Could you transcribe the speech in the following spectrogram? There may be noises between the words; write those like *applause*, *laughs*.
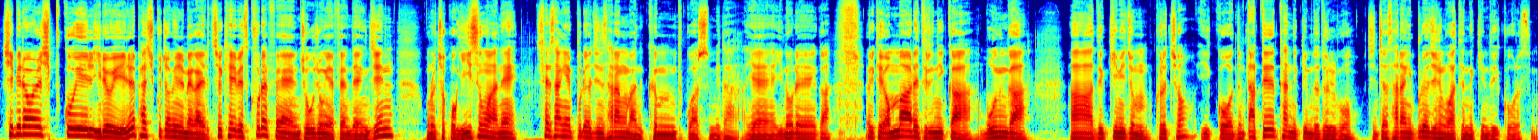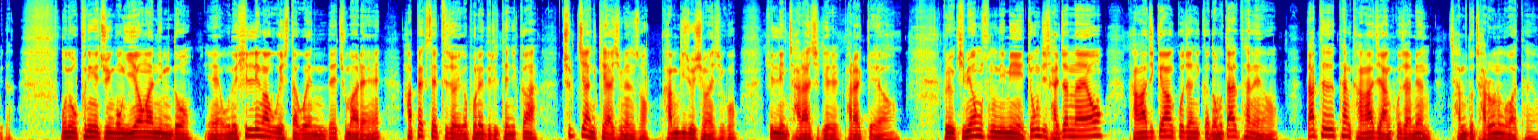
11월 19일 일요일 89.1MHz KBS 쿨 FM 조우종의 FM 대행진 오늘 첫 곡 이승환의 세상에 뿌려진 사랑만큼 듣고 왔습니다. 예, 이 노래가 이렇게 연말에 들으니까 뭔가 아, 느낌이 좀 그렇죠? 있고 좀 따뜻한 느낌도 들고 진짜 사랑이 뿌려지는 것 같은 느낌도 있고 그렇습니다. 오늘 오프닝의 주인공 이영아 님도 예, 오늘 힐링하고 계시다고 했는데 주말에 핫팩 세트 저희가 보내 드릴 테니까 춥지 않게 하시면서 감기 조심하시고 힐링 잘 하시길 바랄게요. 그리고 김영숙 님이 쫑지 잘 잤나요? 강아지 껴안고 자니까 너무 따뜻하네요. 따뜻한 강아지 안고 자면 잠도 잘 오는 것 같아요.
